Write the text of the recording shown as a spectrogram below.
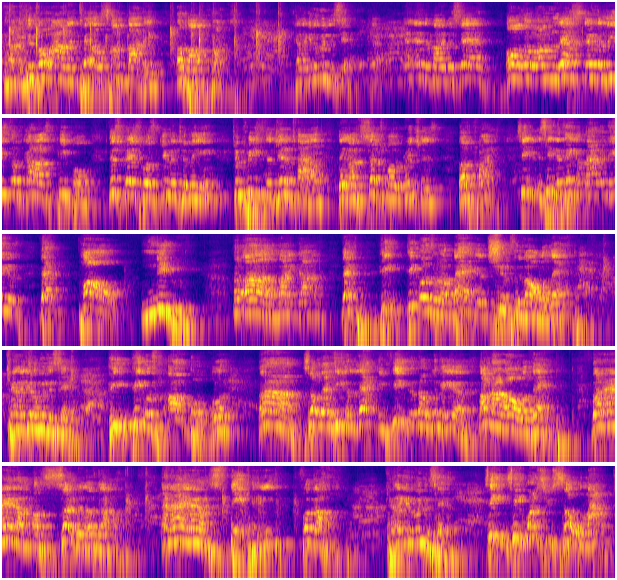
uh, to go out and tell somebody about Christ. Can I get a witness here? And the Bible said, although I'm less than the least of God's people, this grace was given to me to preach the Gentiles the unsearchable riches of Christ. See, see, the thing about it is that Paul knew, oh my God, that he, he wasn't a bag of chips and all of that. Can I get a witness there? He, he was humble uh, so that he could let Ephesians know, look at here, I'm not all of that, but I am a servant of God. And I am speaking for God. Can I get a witness there? See, see, once you sold out,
